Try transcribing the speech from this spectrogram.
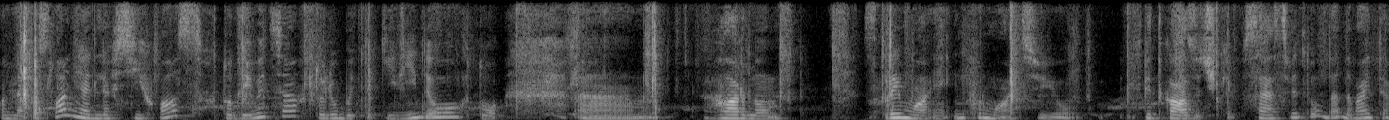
одне послання для всіх вас, хто дивиться, хто любить такі відео, хто е, гарно сприймає інформацію, підказочки Всесвіту. Да? Давайте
